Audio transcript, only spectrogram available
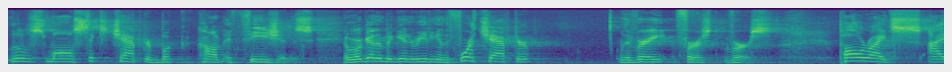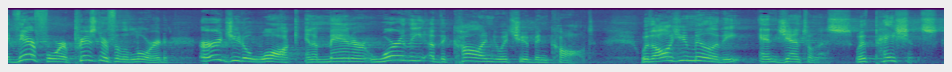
little small six chapter book called Ephesians. And we're going to begin reading in the fourth chapter, the very first verse. Paul writes, I therefore, a prisoner for the Lord, urge you to walk in a manner worthy of the calling to which you have been called, with all humility and gentleness, with patience,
